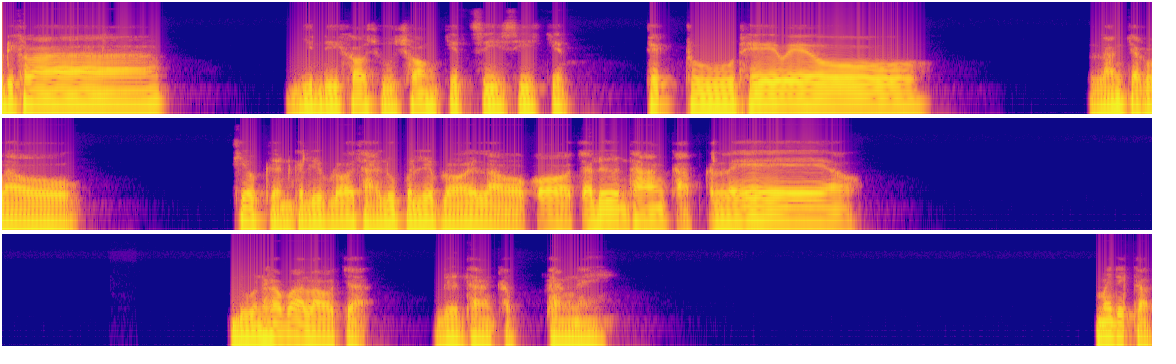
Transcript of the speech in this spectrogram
วัสดีครับ ยินดีเข้าสู่ช่อง 7447 Tech to Travel หลังจากเราเที่ยวเกินกันเรียบร้อย ถ่ายรูปกันเรียบร้อย เราก็จะเดินทางกลับกันแล้ว ดูนะครับว่าเราจะเดินทางกลับทางไหน ไม่ได้กลับ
